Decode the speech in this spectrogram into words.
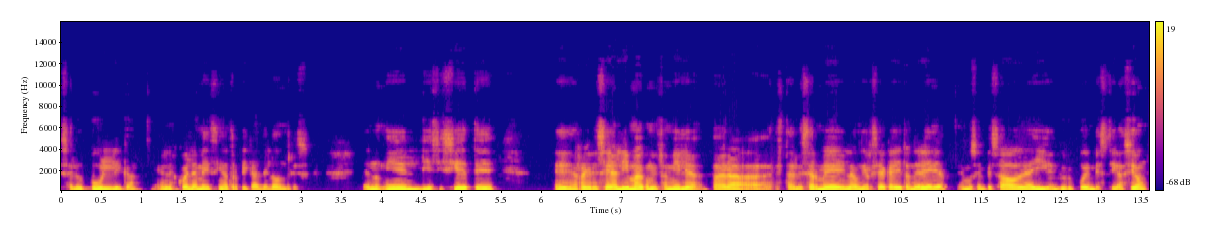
salud pública en la Escuela de Medicina Tropical de Londres. En 2017 eh, regresé a Lima con mi familia para establecerme en la Universidad Cayetano Heredia. Hemos empezado de ahí el grupo de investigación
